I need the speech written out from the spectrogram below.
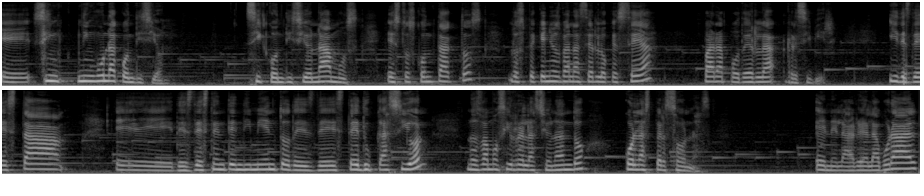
eh, sin ninguna condición. Si condicionamos estos contactos, los pequeños van a hacer lo que sea para poderla recibir. Y desde, esta, eh, desde este entendimiento, desde esta educación, nos vamos a ir relacionando con las personas en el área laboral,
